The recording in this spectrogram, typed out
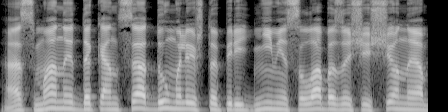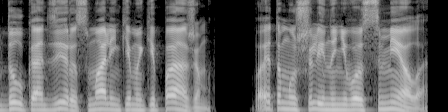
Османы до конца думали, что перед ними слабо защищенный Абдул-Кадир с маленьким экипажем, поэтому шли на него смело.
